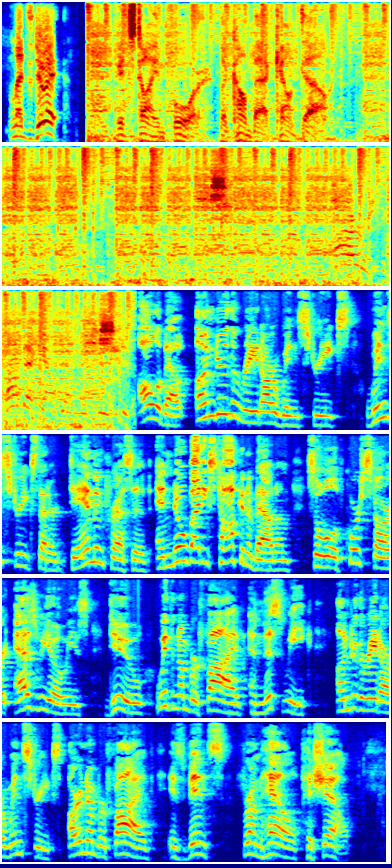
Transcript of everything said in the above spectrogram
Let's do it. It's time for the combat countdown. All right, the Combat Countdown this week is all about under the radar win streaks, win streaks that are damn impressive, and nobody's talking about them. So we'll, of course, start, as we always do, with number five. And this week, under the radar win streaks, our number five is Vince from Hell Pichel.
